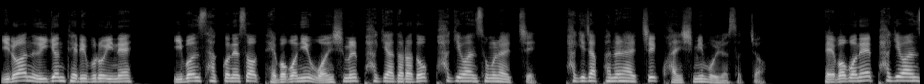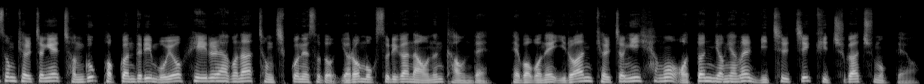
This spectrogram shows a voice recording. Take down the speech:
이러한 의견 대립으로 인해 이번 사건에서 대법원이 원심을 파기하더라도 파기환송을 할지 파기자판을 할지 관심이 몰렸었죠. 대법원의 파기환송 결정에 전국 법관들이 모여 회의를 하거나 정치권에서도 여러 목소리가 나오는 가운데 대법원의 이러한 결정이 향후 어떤 영향을 미칠지 귀추가 주목돼요.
